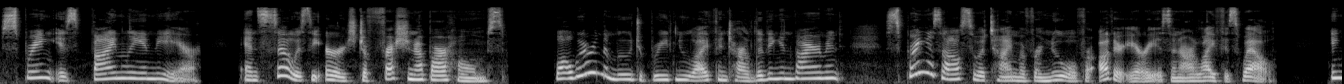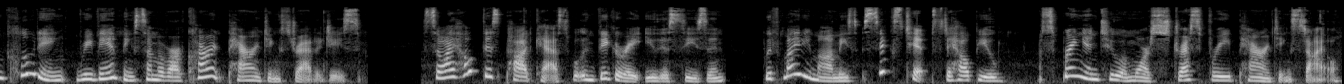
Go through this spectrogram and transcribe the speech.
Spring is finally in the air, and so is the urge to freshen up our homes. While we're in the mood to breathe new life into our living environment, spring is also a time of renewal for other areas in our life as well, including revamping some of our current parenting strategies. So I hope this podcast will invigorate you this season with Mighty Mommy's six tips to help you spring into a more stress free parenting style.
